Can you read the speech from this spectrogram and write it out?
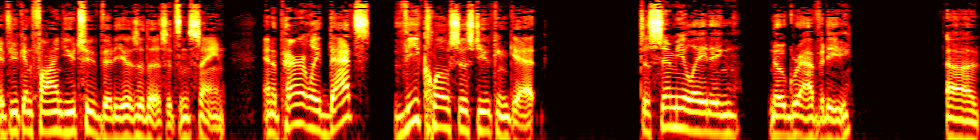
If you can find YouTube videos of this, it's insane. And apparently, that's the closest you can get to simulating no gravity uh,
